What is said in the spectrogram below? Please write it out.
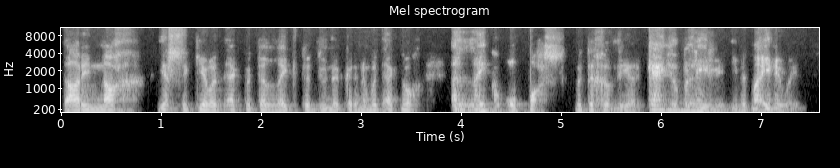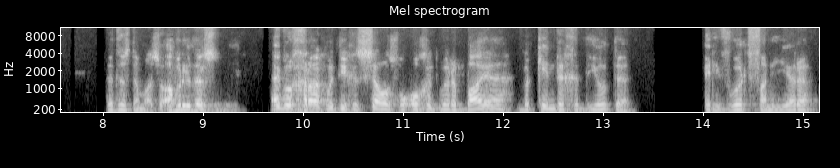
daardie nag, eerste keer wat ek met 'n lijk te doen het en nou moet ek nog 'n lijk oppas met 'n geweer. Can you believe it? Jy weet maar anyway. Dit is nou maar so. Afbroeders, ek wil graag met u gesels vanoggend oor 'n baie bekende gedeelte uit die woord van die Here.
